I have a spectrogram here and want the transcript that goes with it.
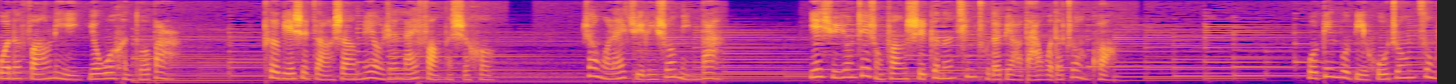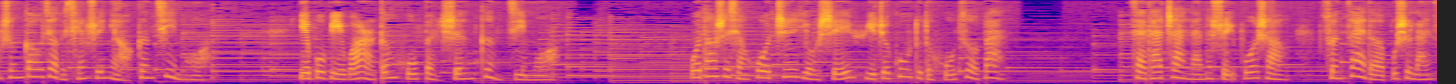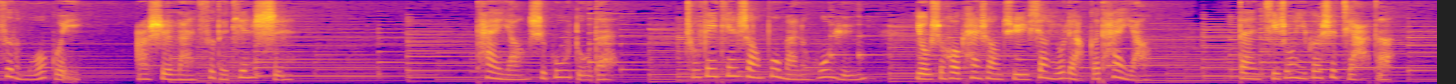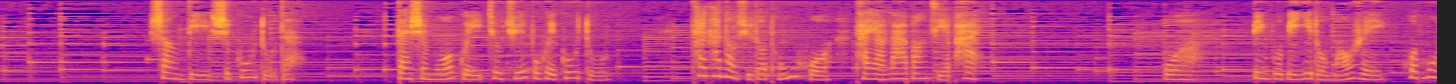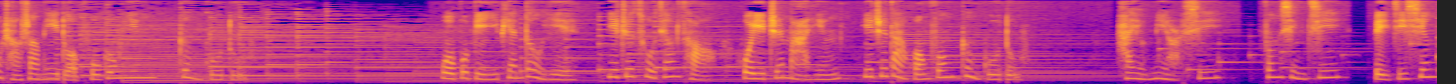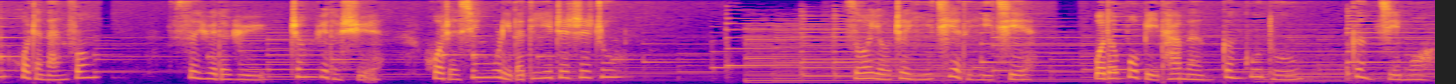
我的房里有我很多伴儿，特别是早上没有人来访的时候。让我来举例说明吧，也许用这种方式更能清楚地表达我的状况。我并不比湖中纵声高叫的潜水鸟更寂寞，也不比瓦尔登湖本身更寂寞。我倒是想获知有谁与这孤独的湖作伴。在它湛蓝的水波上，存在的不是蓝色的魔鬼，而是蓝色的天使。太阳是孤独的，除非天上布满了乌云，有时候看上去像有两个太阳，但其中一个是假的。上帝是孤独的，但是魔鬼就绝不会孤独。他看到许多同伙，他要拉帮结派。我，并不比一朵毛蕊或牧场上的一朵蒲公英更孤独。我不比一片豆叶、一只酢浆草或一只马蝇、一只大黄蜂更孤独。还有密尔西、风信鸡、北极星或者南风。四月的雨，正月的雪，或者新屋里的第一只蜘蛛，所有这一切的一切，我都不比他们更孤独，更寂寞。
